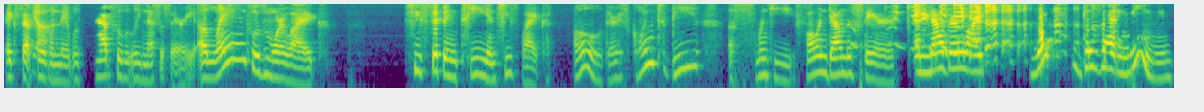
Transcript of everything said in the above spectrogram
except for when it was absolutely necessary. Elain's was more like she's sipping tea and she's like, oh, there's going to be a slinky falling down the stairs. And now they're like, what does that mean?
